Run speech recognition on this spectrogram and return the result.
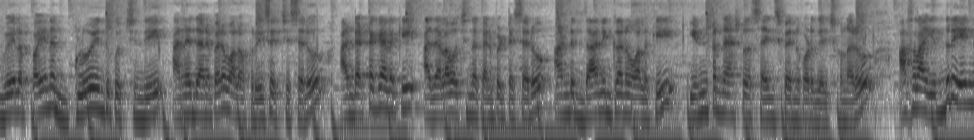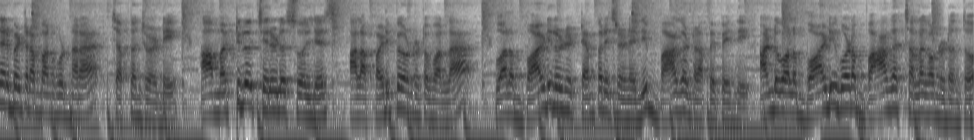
వీళ్ళ పైన గ్లో ఎందుకు వచ్చింది? అనే దానిపైన వాళ్ళు ఒక రీసెర్చ్ చేశారు. అండ్ ఎట్టకేలకి అది ఎలా వచ్చిందో కనిపెట్టేశారు. అండ్ దానికి గాను వాళ్ళకి ఇంటర్నేషనల్ సైన్స్ ఫేర్ కూడా గెలుచుకున్నారు. అసలు ఆ ఇద్దరు ఏం కనిపెట్టారు అనుకుంటున్నారా? చెప్తాను చూడండి. ఆ మట్టిలో చెరువులో సోల్జర్స్ అలా పడిపోయి ఉండటం వల్ల వాళ్ళ బాడీలోని టెంపరేచర్ అనేది బాగా డ్రాప్ అయిపోయింది. అండ్ అండ్ వాళ్ళ బాడీ కూడా బాగా చల్లగా ఉండడంతో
